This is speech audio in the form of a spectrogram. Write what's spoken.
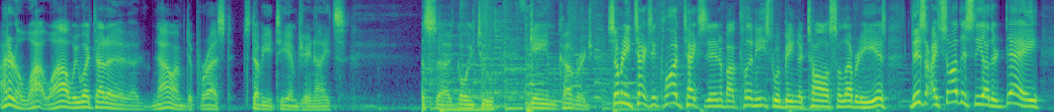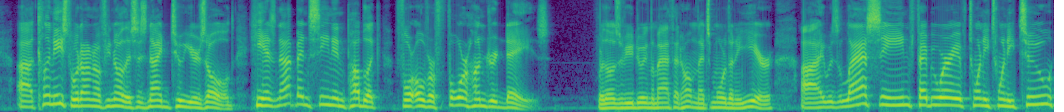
I don't know why. Wow, we went out of. Now I'm depressed. It's WTMJ nights. Us, uh, going to game coverage. Somebody texted, Claude texted in about Clint Eastwood being a tall celebrity he is. This I saw this the other day. Uh, Clint Eastwood, I don't know if you know this, is 92 years old. He has not been seen in public for over 400 days. For those of you doing the math at home, that's more than a year. Uh, he was last seen February of 2022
